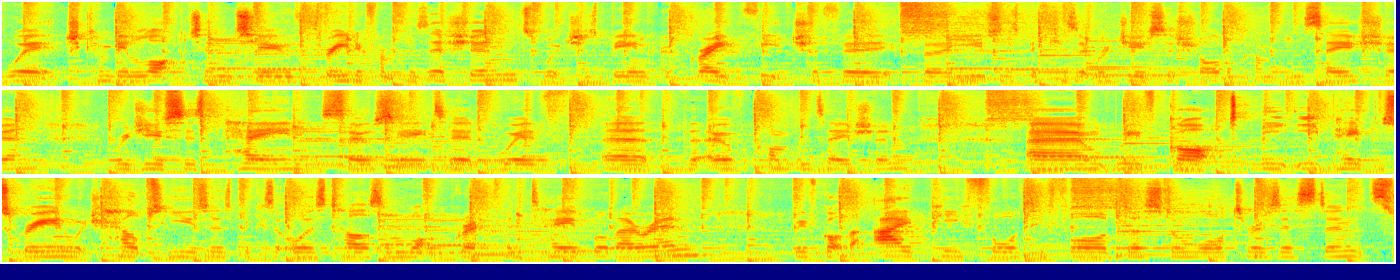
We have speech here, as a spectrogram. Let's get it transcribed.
which can be locked into three different positions, which has been a great feature for, for users because it reduces shoulder compensation, reduces pain associated with uh, the overcompensation. Um, we've got the e-paper screen, which helps users because it always tells them what grip and table they're in. We've got the IP44 dust and water resistance,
